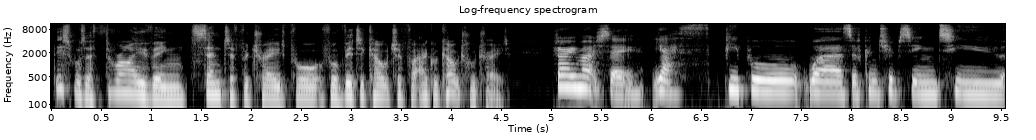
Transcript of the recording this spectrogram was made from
this was a thriving centre for trade for, for viticulture, for agricultural trade. Very much so, yes. People were sort of contributing to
